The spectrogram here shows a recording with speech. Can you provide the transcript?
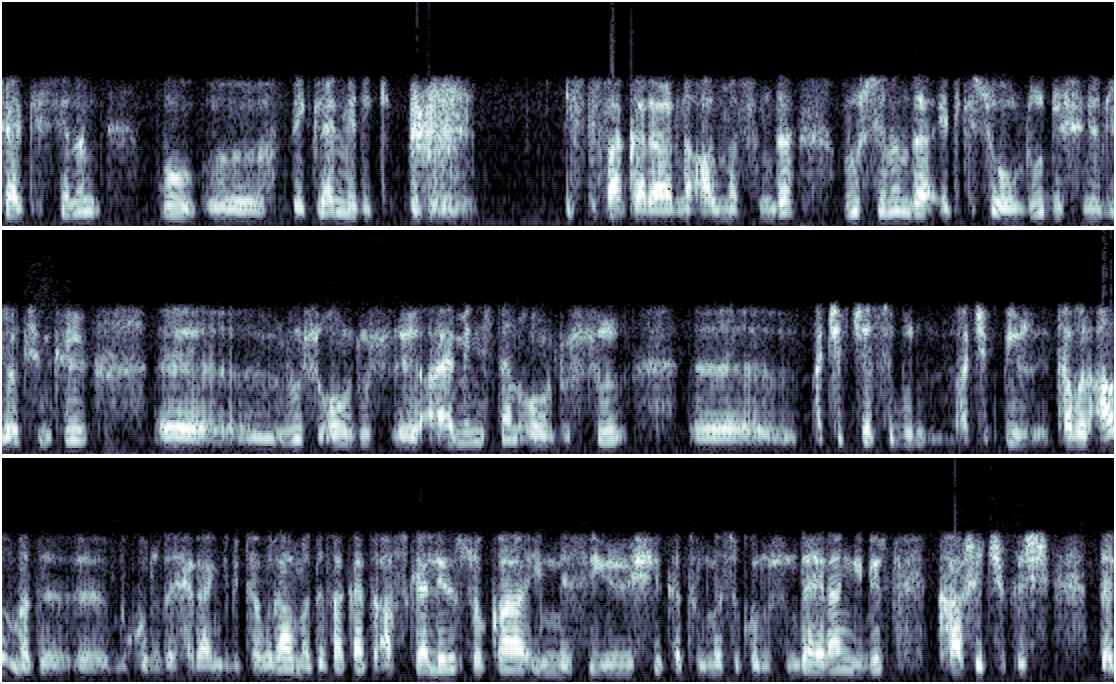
Serkisyan'ın bu beklenmedik istifa kararını almasında Rusya'nın da etkisi olduğu düşünülüyor. Çünkü e, Rus ordusu, e, Ermenistan ordusu e, açıkçası bu açık bir tavır almadı e, bu konuda herhangi bir tavır almadı fakat askerlerin sokağa inmesi, yürüyüşe katılması konusunda herhangi bir karşı çıkış da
